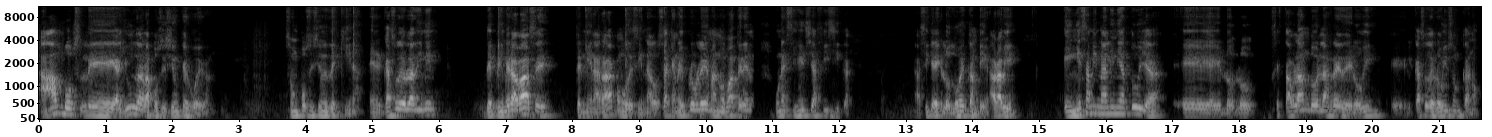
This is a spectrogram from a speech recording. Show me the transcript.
A ambos le ayuda la posición que juegan. Son posiciones de esquina. En el caso de Vladimir, de primera base, terminará como designado. O sea que no hay problema, no va a tener una exigencia física. Así que los dos están bien. Ahora bien, en esa misma línea tuya, eh, se está hablando en las redes, lo vi, eh, el caso de Robinson Cano.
